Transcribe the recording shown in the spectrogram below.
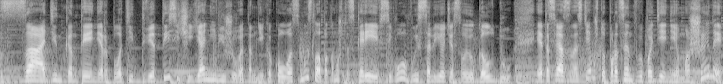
за один контейнер платить 2000, я не вижу в этом никакого смысла, потому что, скорее всего, вы сольете свою голду. И это связано с тем, что процент выпадения машины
